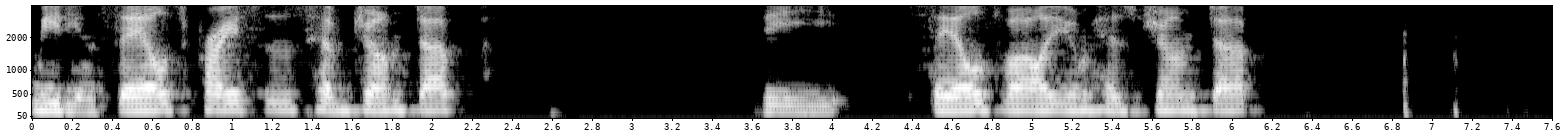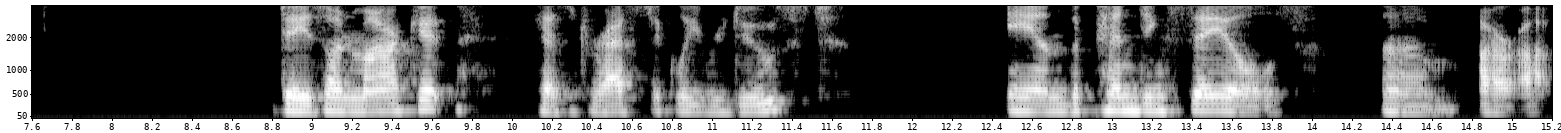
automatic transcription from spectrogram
median sales prices have jumped up. The sales volume has jumped up. Days on market has drastically reduced. And the pending sales um, are up.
